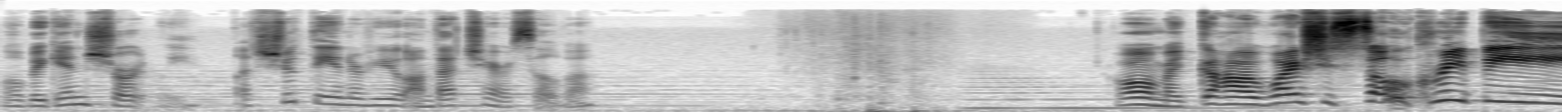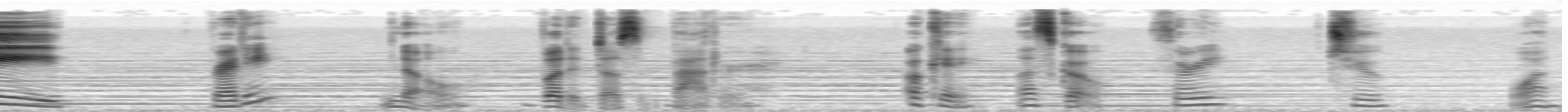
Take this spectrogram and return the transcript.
We'll begin shortly. Let's shoot the interview on that chair, Silva. Oh my god, why is she so creepy? Ready? No, but it doesn't matter. Okay, let's go. Three, two, one.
